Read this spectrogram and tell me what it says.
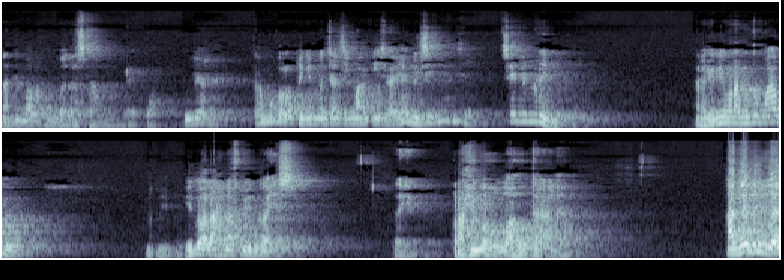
nanti malah membalas kamu repot. Udahlah, kamu kalau pengen mencaci maki saya di sini aja, saya dengerin. Akhirnya orang itu malu. Itu adalah Hanaf bin Qais. Rahimahullahu taala. Ada juga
